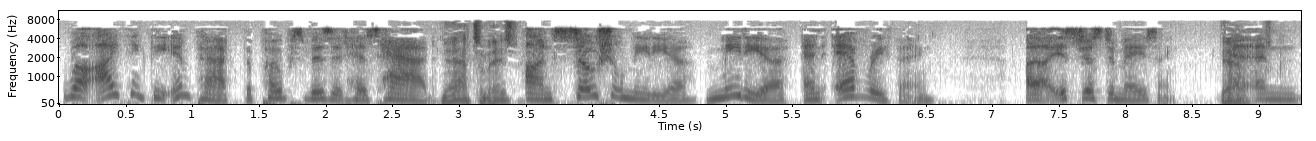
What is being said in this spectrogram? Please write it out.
Well, I think the impact the Pope's visit has had Yeah, it's amazing. on social media, media, and everything uh, is just amazing. Yeah. And, and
